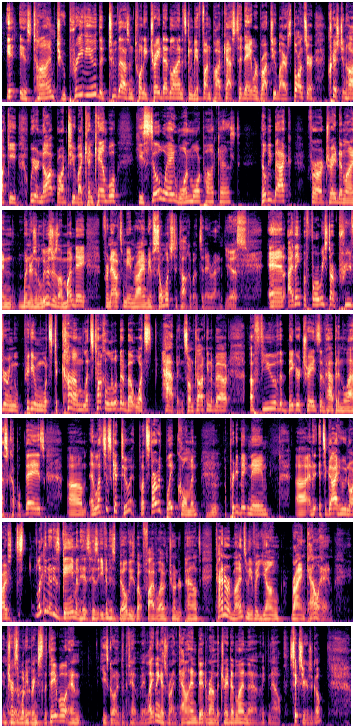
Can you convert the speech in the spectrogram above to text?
It is time to preview the 2020 trade deadline. It's going to be a fun podcast today. We're brought to you by our sponsor, Christian Hockey. We are not brought to you by Ken Campbell. He's still away. One more podcast. He'll be back for our trade deadline winners and losers on Monday. For now, it's me and Ryan. We have so much to talk about today, Ryan. Yes. And I think before we start previewing previewing what's to come, let's talk a little bit about what's happened. So I'm talking about a few of the bigger trades that have happened in the last couple days, um, and let's just get to it. Let's start with Blake Coleman, a pretty big name, uh, and it's a guy who you know I was just looking at his game and his his even his build. He's about 5'11", 200 pounds. Kind of reminds me of a young Ryan Callahan in terms of what he brings to the table and. He's going to the Tampa Bay Lightning, as Ryan Callahan did around the trade deadline, uh, I think now six years ago.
